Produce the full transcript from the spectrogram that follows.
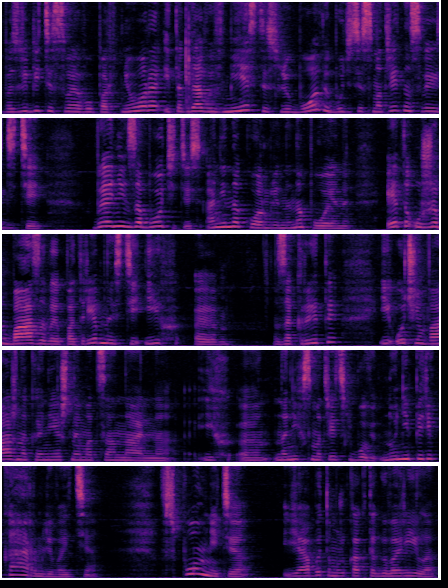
возлюбите своего партнера, и тогда вы вместе с любовью будете смотреть на своих детей. Вы о них заботитесь, они накормлены, напоены, это уже базовые потребности, их э, закрыты, и очень важно, конечно, эмоционально их, э, на них смотреть с любовью, но не перекармливайте. Вспомните, я об этом уже как-то говорила,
